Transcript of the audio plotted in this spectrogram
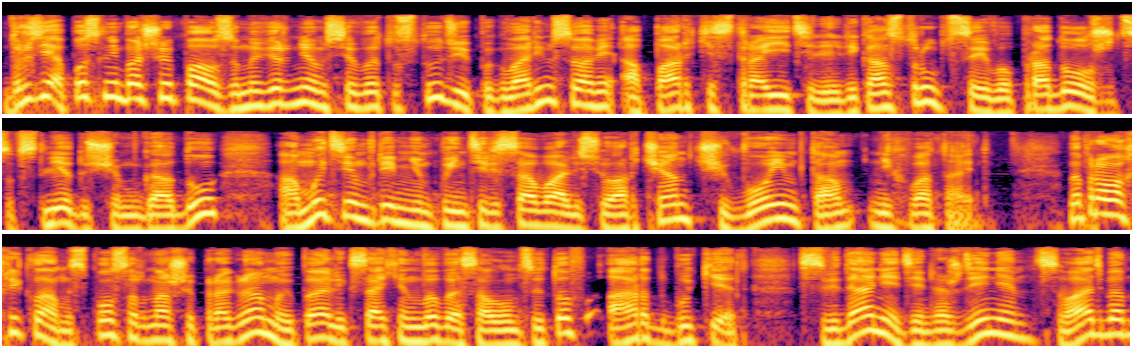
Друзья, после небольшой паузы мы вернемся в эту студию и поговорим с вами о парке строителей. Реконструкция его продолжится в следующем году, а мы тем временем поинтересовались у арчан, чего им там не хватает. На правах рекламы спонсор нашей программы ИП Алексахин ВВ, салон цветов Арт Букет. Свидание, день рождения, свадьба,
